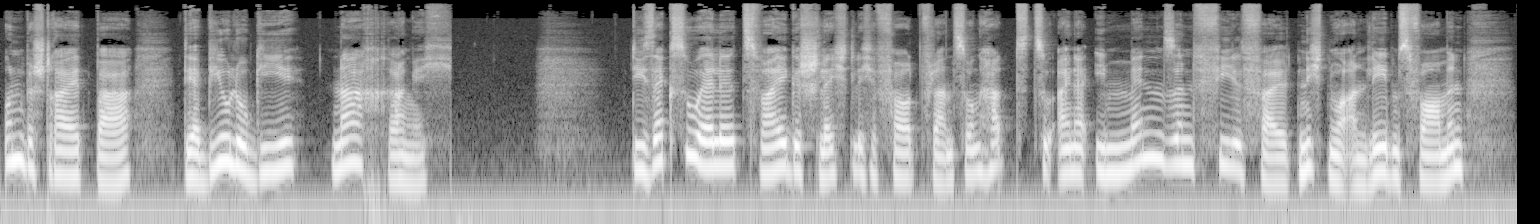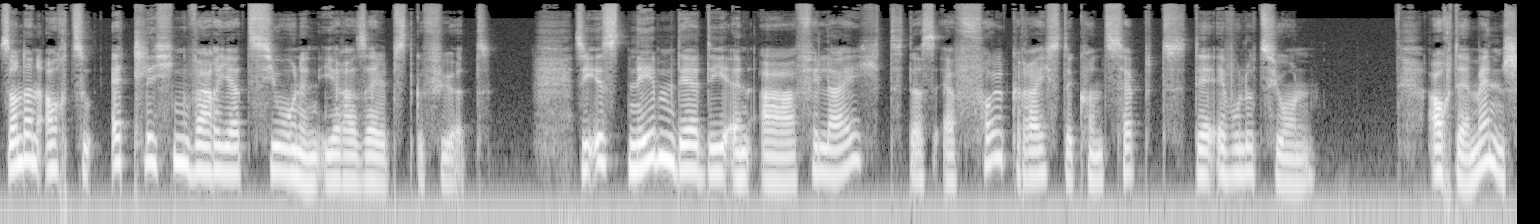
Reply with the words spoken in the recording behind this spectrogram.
unbestreitbar der Biologie nachrangig. Die sexuelle zweigeschlechtliche Fortpflanzung hat zu einer immensen Vielfalt nicht nur an Lebensformen, sondern auch zu etlichen Variationen ihrer selbst geführt. Sie ist neben der DNA vielleicht das erfolgreichste Konzept der Evolution. Auch der Mensch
